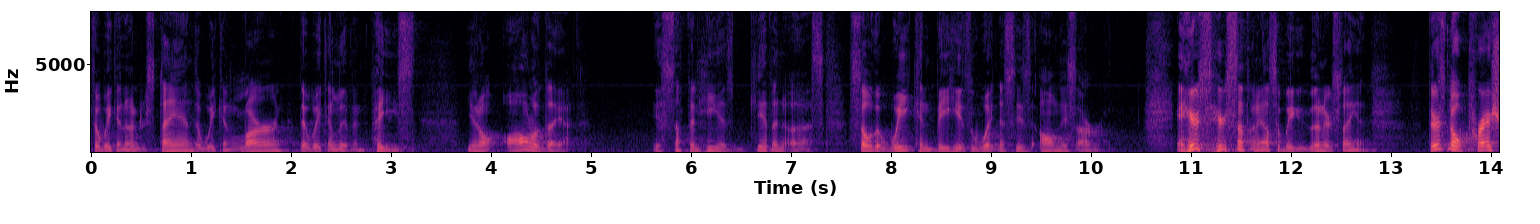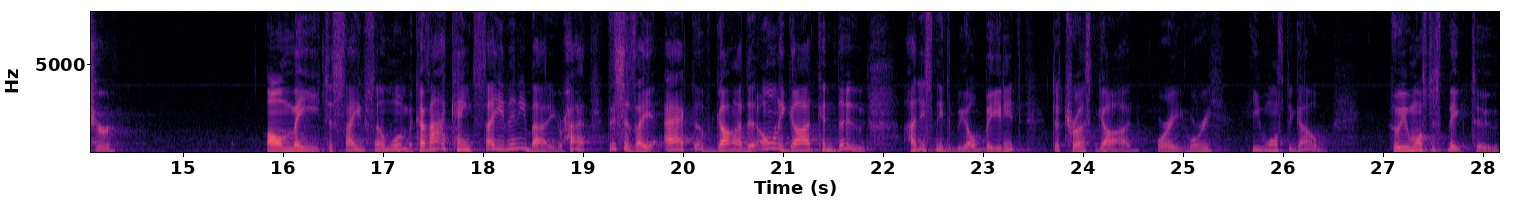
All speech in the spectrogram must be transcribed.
so we can understand, that we can learn, that we can live in peace. You know, all of that is something He has given us so that we can be His witnesses on this earth. And here's, here's something else that we understand there's no pressure on me to save someone because I can't save anybody, right? This is an act of God that only God can do. I just need to be obedient to trust God where He, where he wants to go, who He wants to speak to,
